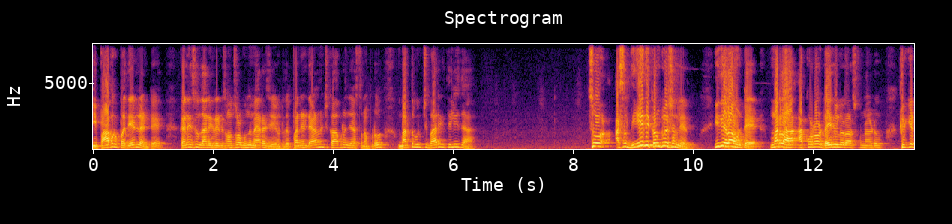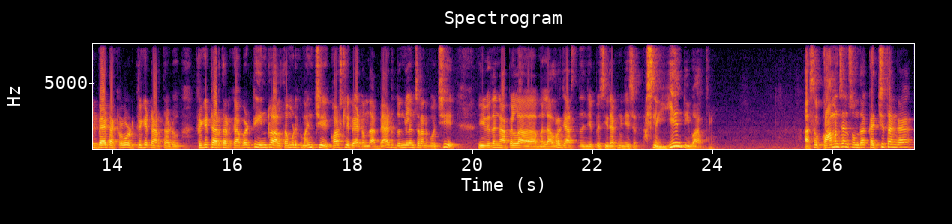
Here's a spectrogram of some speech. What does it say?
ఈ పాపకు పదేళ్ళు అంటే కనీసం దానికి రెండు సంవత్సరాల ముందు మ్యారేజ్ అయ్యి ఉంటుంది. పన్నెండేళ్ళ నుంచి కాపురం చేస్తున్నప్పుడు భర్త గురించి భార్యకి తెలియదా సో అసలు ఏది కంక్లూషన్ లేదు. ఇది ఎలా ఉంటే మరలా అక్కడో డైరీలో రాసుకున్నాడు క్రికెట్ బ్యాట్ అక్కడ క్రికెట్ ఆడతాడు క్రికెట్ ఆడతాడు కాబట్టి ఇంట్లో వాళ్ళ తమ్ముడికి మంచి కాస్ట్లీ బ్యాట్ ఉంది. ఆ బ్యాట్ దొంగిలించడానికి వచ్చి ఈ విధంగా ఆ పిల్ల మళ్ళీ అల్లరి చేస్తుందని చెప్పేసి ఈ రకంగా చేశాడు. అసలు ఏంటి ఈ వార్తలు? అసలు కామన్ సెన్స్ ఉందా? ఖచ్చితంగా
